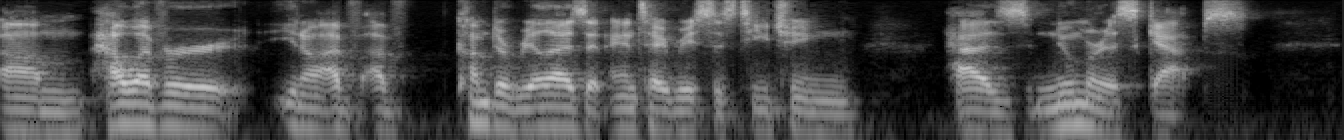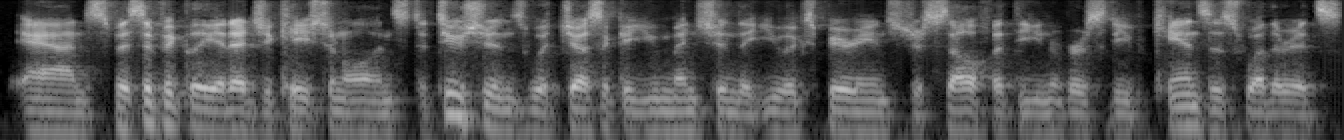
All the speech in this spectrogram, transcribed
Um, however, you know, I've, I've come to realize that anti-racist teaching has numerous gaps and specifically at educational institutions with jessica you mentioned that you experienced yourself at the university of kansas whether it's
